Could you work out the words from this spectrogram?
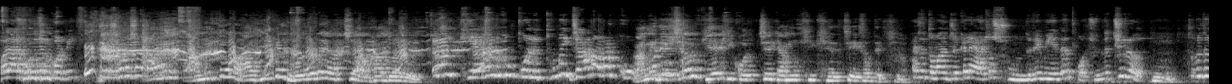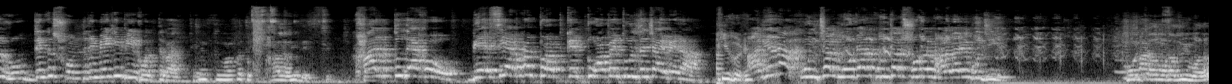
বলে আর কোনদিন করবি? শোনো, শোনো, আমি আমি তো রাহিকে ধরে ধরে হাত ধরে। ধরে। কেন এরকম করলে? তুমি জানো আমার আমি দেখছিলাম কে কি করছে কেমন কি খেলছে এইসব দেখছিলাম। আচ্ছা তোমার যেখানে এত সুন্দরী মেয়েদের পছন্দ ছিল। তুমি তো রূপ দেখে সুন্দরী মেয়েকে বিয়ে করতে পারতে। তোমাকে তো ভালোই দেখছি। ফালতু দেখো বেশি এখনও টপকে টপে তুলতে চাইবে না। আমিও না কুঞ্চাল মোটা কুঞ্চাল সরল চাল মোটা তুমি বলো।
